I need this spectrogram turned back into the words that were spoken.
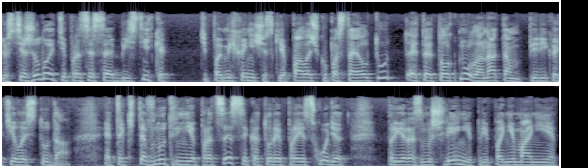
То есть тяжело эти процессы объяснить, как типа механически палочку поставил тут, это толкнул, она там перекатилась туда. Это какие-то внутренние процессы, которые происходят при размышлении, при понимании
